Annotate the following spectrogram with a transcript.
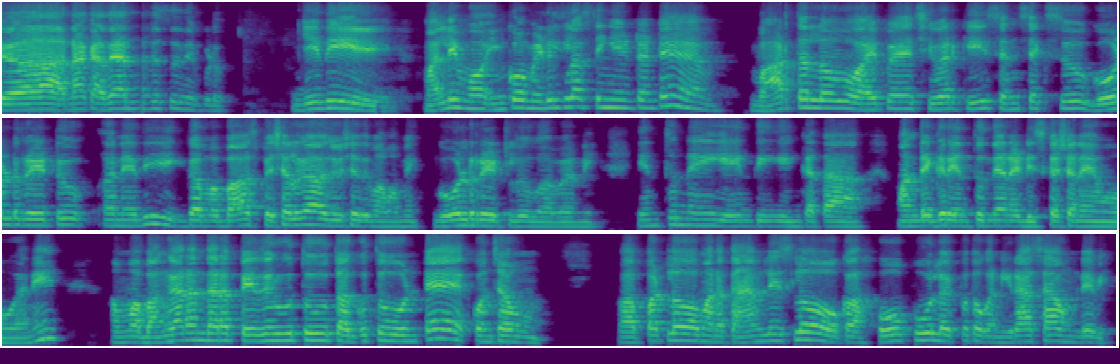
యా నాకు అదే అనిపిస్తుంది ఇప్పుడు. ఇది మళ్ళీ ఇంకో మిడిల్ క్లాస్ థింగ్ ఏంటంటే వార్తల్లో అయిపోయే చివరికి సెన్సెక్స్ గోల్డ్ రేటు అనేది ఇంకా బాగా స్పెషల్గా చూసేది మా మమ్మీ. గోల్డ్ రేట్లు అవన్నీ. ఎంత ఉన్నాయి ఏంటి ఇంకత మన దగ్గర ఎంత ఉంది అనే డిస్కషన్ ఏమో కానీ అమ్మ బంగారం ధర పెరుగుతూ తగ్గుతూ ఉంటే కొంచెం అప్పట్లో మన ఫ్యామిలీస్లో ఒక హోపు లేకపోతే ఒక నిరాశ ఉండేవి.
